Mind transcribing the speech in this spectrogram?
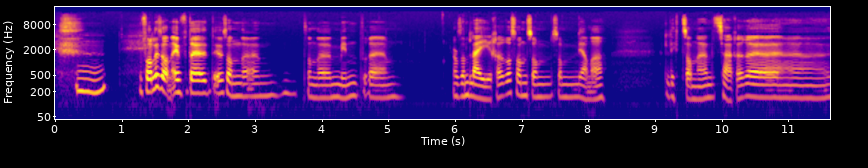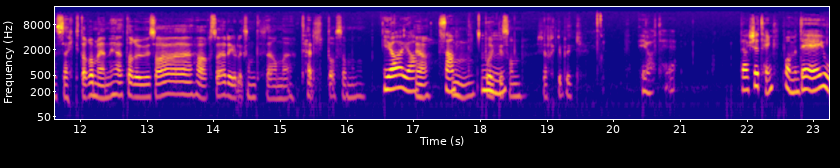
Du får litt sånn, for det, det er jo sånn, eh, sånne mindre altså sånn leirer og sånn som, som gjerne litt sånne særere eh, sekter og menigheter i USA har, så er det jo liksom disse teltene som man Ja, ja, ja, sant. mm, bruker som kirkebygg. Ja, det, det har jeg ikke tenkt på, men det er jo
